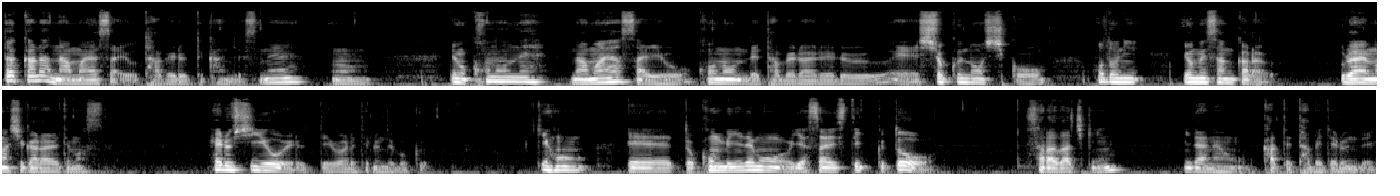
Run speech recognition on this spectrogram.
だから生野菜を食べるって感じですね。うん。でもこのね生野菜を好んで食べられる、えー、食の思考ほどに嫁さんから羨ましがられてます。ヘルシー OL って言われてるんで僕。基本えー、っとコンビニでも野菜スティックとサラダチキンみたいなのを買って食べてるんで。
